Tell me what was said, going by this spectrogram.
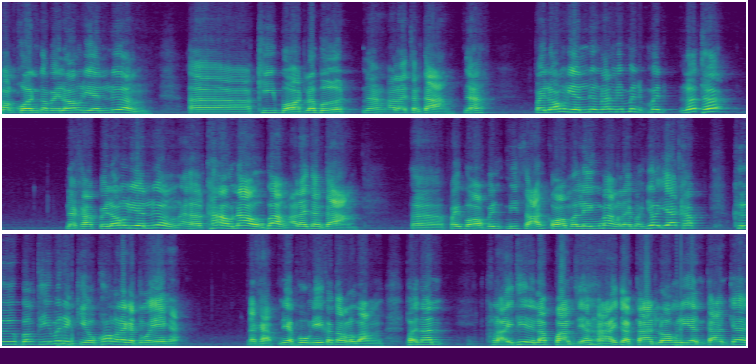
บางคนก็ไปร้องเรียนเรื่อง คีย์บอร์ดระเบิดนะอะไรต่างๆนะไปร้องเรียนเรื่องนั้นนี่ไม่ไม่เลอะเทอะนะครับไปร้องเรียนเรื่องอข้าวเน่าบ้างอะไรต่างๆไปบอกเป็นมีสารก่อมะเร็งบ้างอะไรบ้างเยอะแยะครับ คือบางทีไม่ได้เกี่ยวข้องอะไรกับตัวเองอะนะครับเนี่ยพวกนี้ก็ต้องระวัง เพราะฉะนั้นใครที่ได้รับความเสียหายจากการร้องเรียนการแจ้ง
